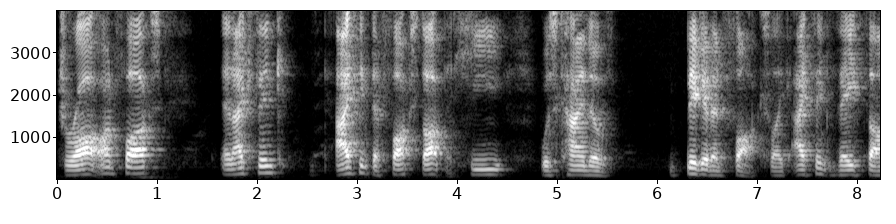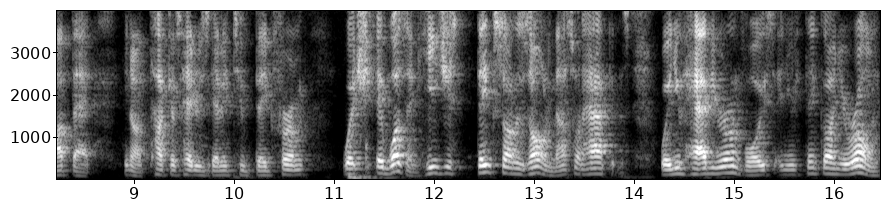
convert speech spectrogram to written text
draw on Fox, and I think I think that Fox thought that he was kind of bigger than Fox. Like I think they thought that you know Tucker's head was getting too big for him which it wasn't. He just thinks on his own, and that's what happens when you have your own voice and you think on your own.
